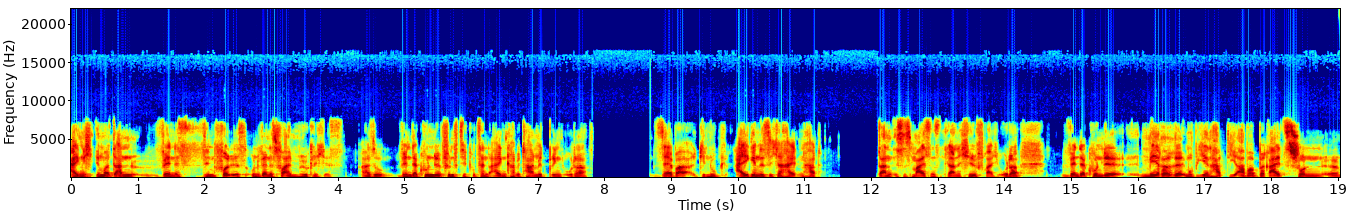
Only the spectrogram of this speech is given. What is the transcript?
Eigentlich immer dann, wenn es sinnvoll ist und wenn es vor allem möglich ist. Also wenn der Kunde 50 Prozent Eigenkapital mitbringt oder selber genug eigene Sicherheiten hat, dann ist es meistens gar nicht hilfreich. Oder wenn der Kunde mehrere Immobilien hat, die aber bereits schon äh,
